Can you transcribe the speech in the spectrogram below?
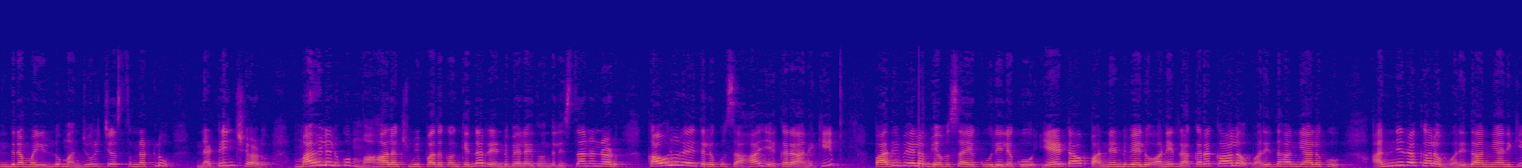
ఇందిరమ్మ ఇల్లు మంజూరు చేస్తున్నట్లు నటించాడు. మహిళలకు మహాలక్ష్మి పథకం కింద రెండు వేల ఐదు వందలు ఇస్తానన్నాడు. కౌలు రైతులకు సహా ఎకరానికి పదివేల వ్యవసాయ కూలీలకు ఏటా పన్నెండు వేలు అని రకరకాల వరి ధాన్యాలకు అన్ని రకాల వరి ధాన్యానికి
